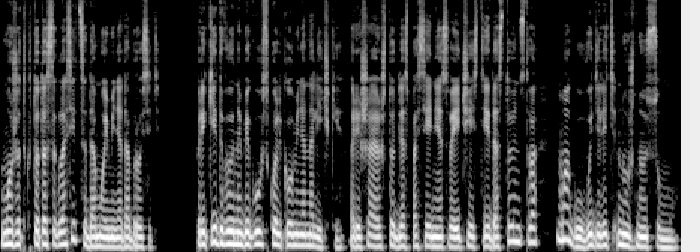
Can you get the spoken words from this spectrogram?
Может, кто-то согласится домой меня добросить. Прикидываю на бегу, сколько у меня налички. Решаю, что для спасения своей чести и достоинства могу выделить нужную сумму.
